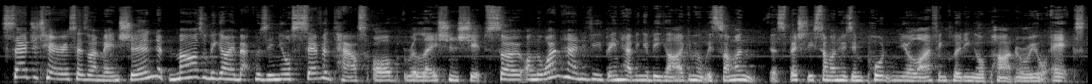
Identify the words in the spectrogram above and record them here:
Sagittarius, as I mentioned, Mars will be going backwards in your seventh house of relationships. So, on the one hand, if you've been having a big argument with someone, especially someone who's important in your life, including your partner or your ex,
